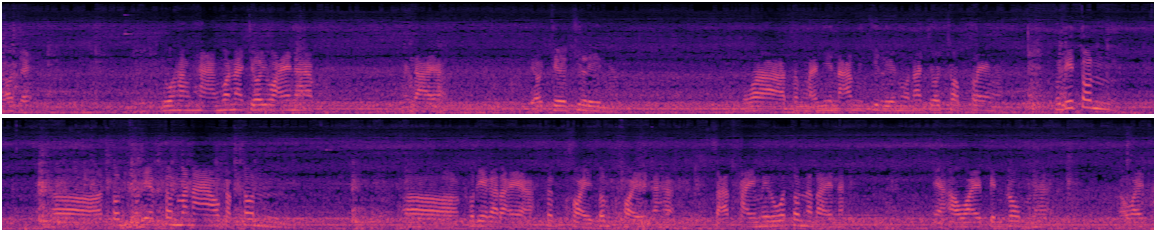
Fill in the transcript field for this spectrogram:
เราจะอยู่ห่างๆว่าน่าจะไว้นะครับ ไม่ได้อะเดี๋ยวเจอขี้เลนครับเพราะว่าตรงไหนมีน้ำมีขี้เลนหัวหน้าโจชอบแกล้งอะตัวนี้ต้นเอ่อ ต้นเขาเรียกต้นมะนาวกับต้น เอ่อเขาเรียกอะไรอะ ต้นข่อยต้นข่อยนะฮะสาไทยไม่รู้ว่าต้นอะไรนะเนี่ยเอาไว้เป็นร่มนะฮะเอาไว้ท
